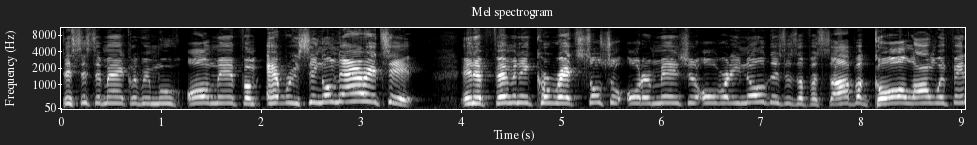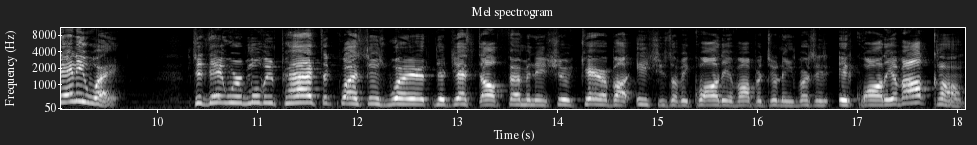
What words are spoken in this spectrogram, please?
that systematically remove all men from every single narrative. In a feminine, correct, social order, men should already know this is a facade, but go along with it anyway. Today, we're moving past the questions where the gestalt feminine should care about issues of equality of opportunity versus equality of outcome.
